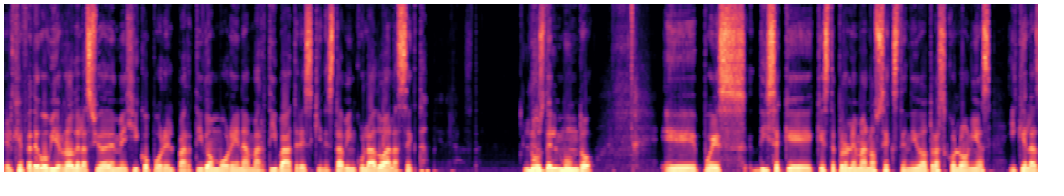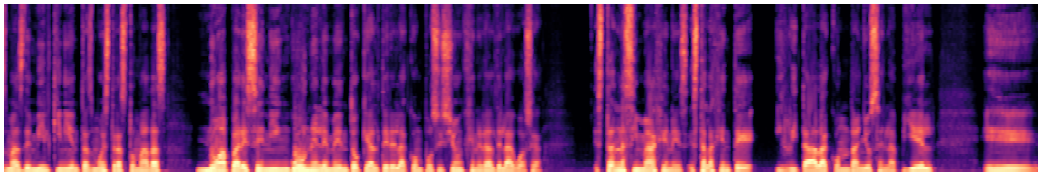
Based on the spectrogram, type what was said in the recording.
El jefe de gobierno de la Ciudad de México por el partido Morena, Martí Batres, quien está vinculado a la secta Luz del Mundo, eh, pues dice que, este problema no se ha extendido a otras colonias y que las más de 1500 muestras tomadas no aparece ningún elemento que altere la composición general del agua. O sea, están las imágenes, está la gente irritada, con daños en la piel. Eh,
